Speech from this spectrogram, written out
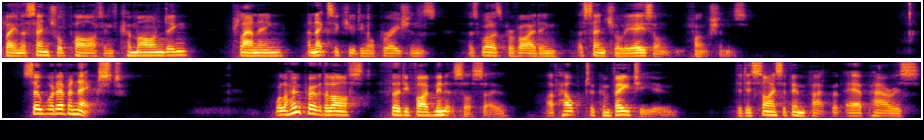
play an essential part in commanding, planning and executing operations, as well as providing essential liaison functions. So whatever next? Well, I hope over the last 35 minutes or so, I've helped to convey to you the decisive impact that air power is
